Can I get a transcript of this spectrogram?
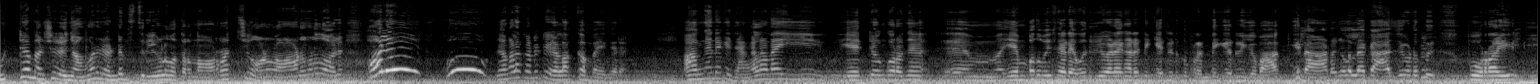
ഒറ്റ മനുഷ്യരെ ഞങ്ങൾ രണ്ട് സ്ത്രീകൾ മാത്രം നിറച്ച് ആണുങ്ങൾ ഹൂ. ഞങ്ങളെ കണ്ടിട്ട് ഇളക്കം ഭയങ്കര. അങ്ങനെയൊക്കെ ഞങ്ങളാണ് ഈ ഏറ്റവും കുറഞ്ഞ എൺപത് പൈസയുടെ ഒരു രൂപയുടെ അങ്ങോട്ട് ടിക്കറ്റ് എടുത്ത് ഫ്രണ്ടിൽ കയറിയിരിക്കും ബാക്കി ആണുങ്ങളെല്ലാം കാശ് കൊടുത്ത് പുറയിൽ ഈ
